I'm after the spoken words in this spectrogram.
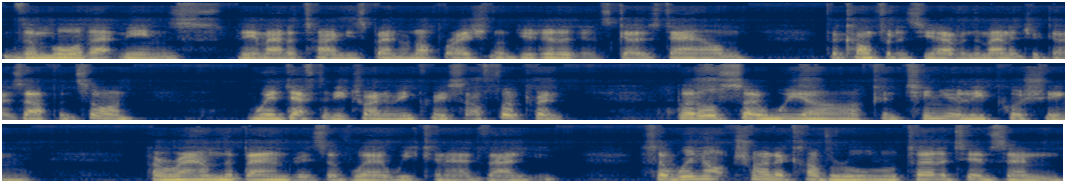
the more that means the amount of time you spend on operational due diligence goes down, the confidence you have in the manager goes up, and so on. We're definitely trying to increase our footprint, but also we are continually pushing around the boundaries of where we can add value. So we're not trying to cover all alternatives, and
